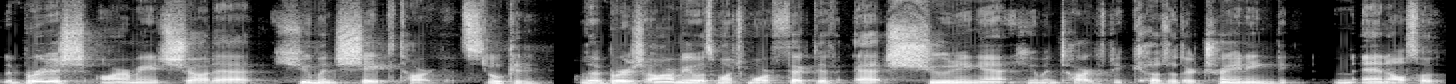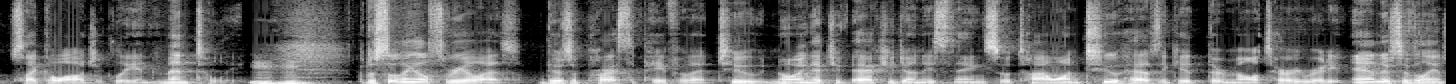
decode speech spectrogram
The British Army shot at human-shaped targets.，OK，The British Army was much more effective at shooting at human targets because of their training and also psychologically and mentally. Mm-hmm. But there's something else to realize. There's a price to pay for that too. Knowing that you've actually done these things, so Taiwan too has to get their military ready and their civilian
